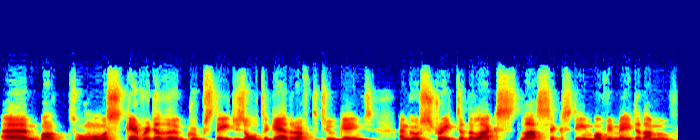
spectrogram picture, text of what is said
Um, well, almost get rid of the group stages altogether after two games and go straight to the last last sixteen. What have you made of that move?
